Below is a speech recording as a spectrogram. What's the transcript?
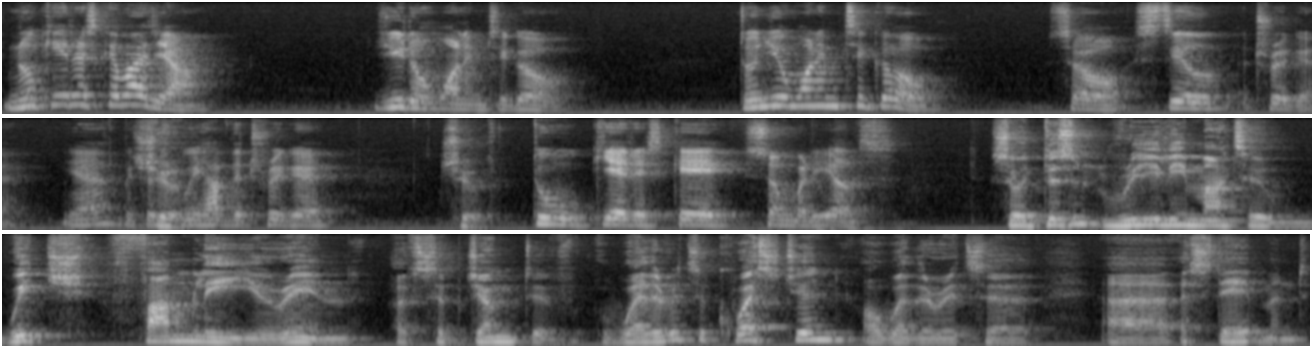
No quieres que vaya. You don't want him to go. Don't you want him to go? So still a trigger, yeah? Because Sure. we have the trigger. Sure. Tú quieres que somebody else. So it doesn't really matter which family you're in of subjunctive, whether it's a question or whether it's a uh, a statement.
